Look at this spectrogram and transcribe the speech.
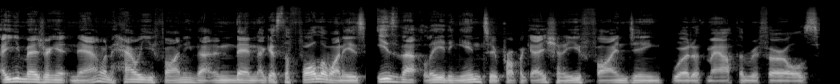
Are you measuring it now and how are you finding that? And then I guess the follow on is is that leading into propagation? Are you finding word of mouth and referrals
